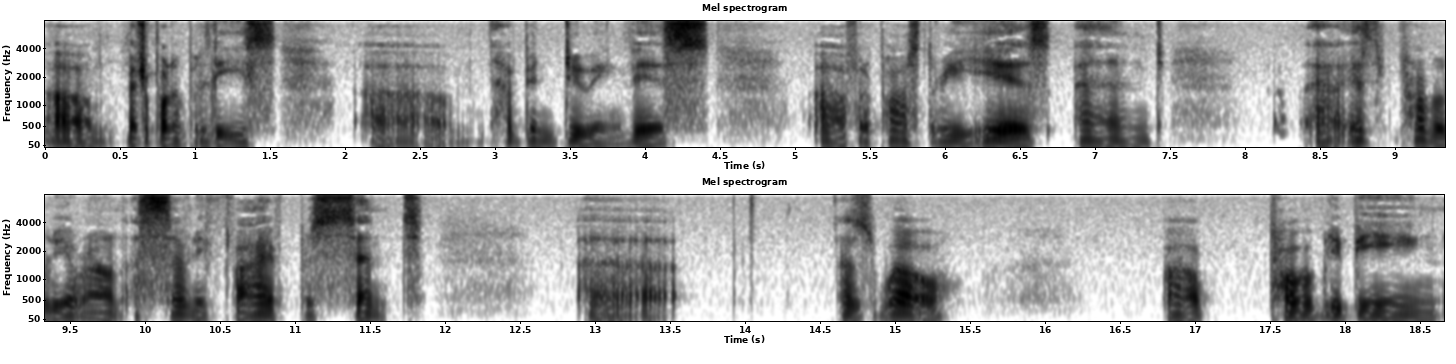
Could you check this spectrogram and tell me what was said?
Um, Metropolitan Police um, have been doing this uh, for the past three years, and uh, is probably around a 75% uh, as well. Uh, probably being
